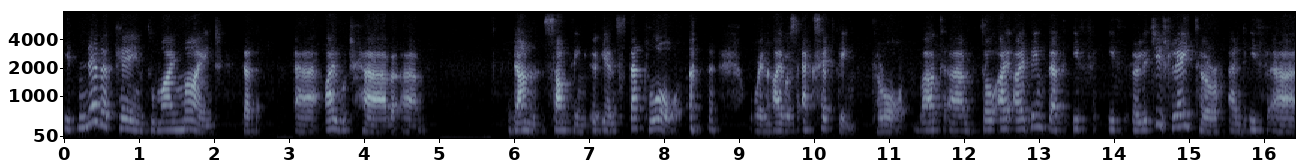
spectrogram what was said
it never came to my mind that I would have um, done something against that law when I was accepting the law. But um, so I, I, think that if if a legislator and if uh,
